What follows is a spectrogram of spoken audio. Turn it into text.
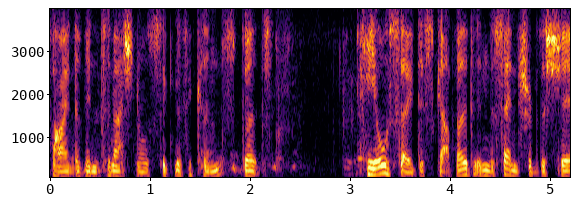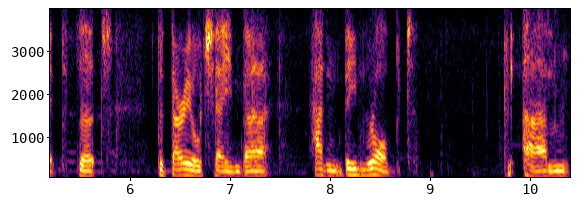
find of international significance. But he also discovered in the centre of the ship that the burial chamber hadn't been robbed. Um,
